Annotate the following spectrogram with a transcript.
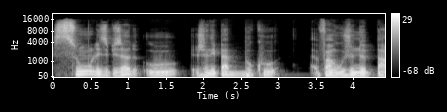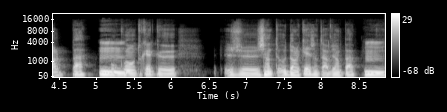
sont les épisodes où je n'ai pas beaucoup, enfin où je ne parle pas, Hmm. ou en tout cas que je dans lequel j'interviens pas, Hmm.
